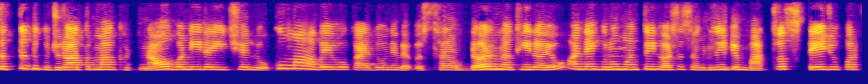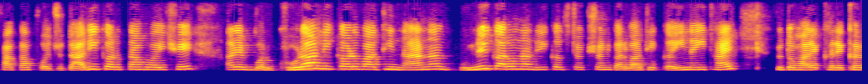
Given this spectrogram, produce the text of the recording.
સતત ગુજરાતમાં ઘટનાઓ બની રહી છે. લોકોમાં હવે એવો કાયદો અને વ્યવસ્થાનો ડર નથી રહ્યો અને ગૃહમંત્રી હર્ષ સંઘવી જે માત્ર સ્ટેજ ઉપર ફાકા ફોજદારી કરતા હોય છે અને વરઘોડા નીકળવાથી નાના ગુનેગારોના રિકન્સ્ટ્રક્શન કરવાથી કંઈ નહીં થાય. જો તમારે ખરેખર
